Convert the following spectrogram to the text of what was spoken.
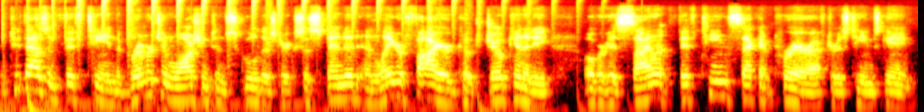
In 2015, the Bremerton, Washington School District suspended and later fired Coach Joe Kennedy over his silent 15 second prayer after his team's game.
